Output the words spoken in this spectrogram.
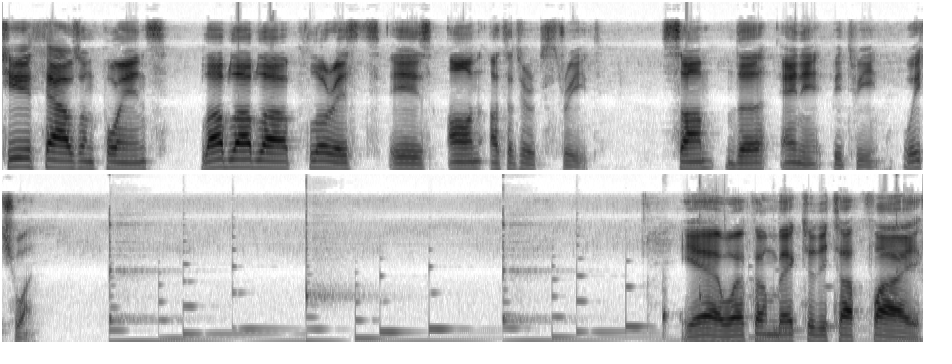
2000 points. Blah blah blah florists is on Atatürk Street. Some, the, any, between. Which one? Yeah, welcome back to the top five.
